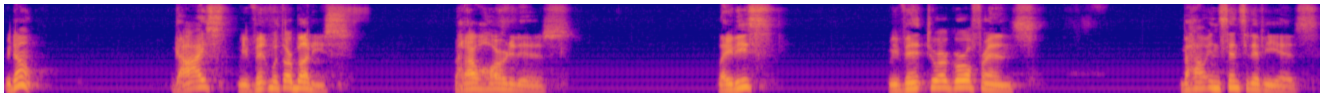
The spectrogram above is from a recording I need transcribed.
We don't. Guys, we vent with our buddies about how hard it is. Ladies, we vent to our girlfriends about how insensitive he is.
